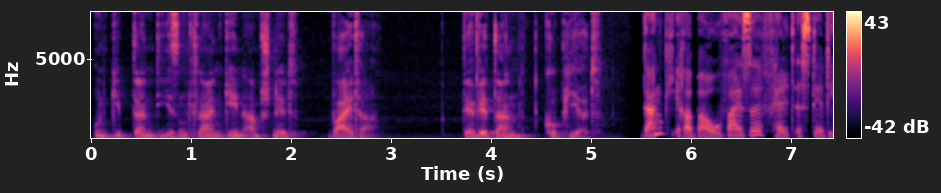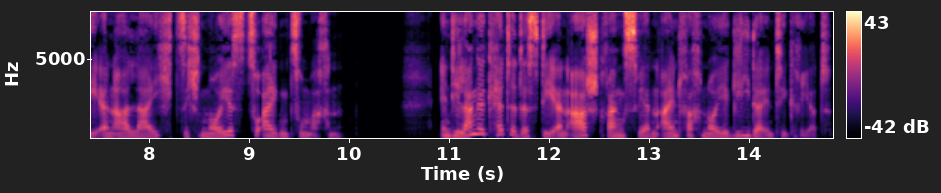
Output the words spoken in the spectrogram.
und gibt dann diesen kleinen Genabschnitt weiter. Der wird dann kopiert. Dank ihrer Bauweise fällt es der DNA leicht, sich Neues zu eigen zu machen. In die lange Kette des DNA-Strangs werden einfach neue Glieder integriert.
